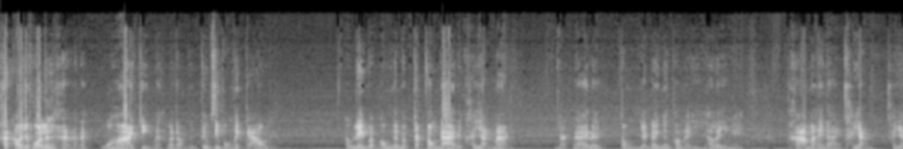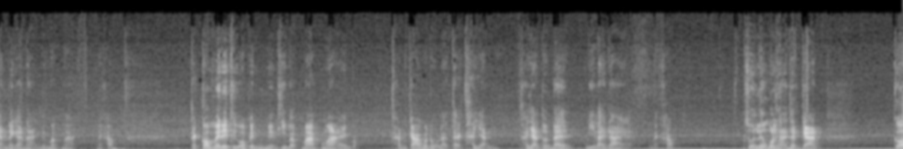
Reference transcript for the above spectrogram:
ถ้าเอาเฉพาะเรื่องหานะ ว่าหาเก่งนะระดับหนึ่งเต็มสิบผมให้เก้าเลย เอาเลขแบบเอาเงินแบบจับต้องได้เลยขยันมาก อยากได้อะไรต้องอยากได้เงินเท่าไหร่อะไรยังไง หามาให้ได้ขยันขยันในการหาเงินมาก ๆนะครับ แต่ก็ไม่ได้ถือว่าเป็นเงินที่แบบมากมายแบบขั้นก้าวกระโดดแล้วแต่ขยันขยันจนได้มีรายได้นะครับ ส่วนเรื่องบริหารจัดการ ก็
